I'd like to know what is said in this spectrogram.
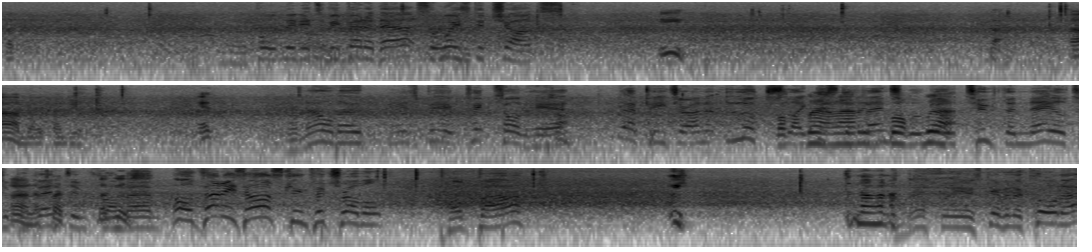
The ball needed to be better there. It's a wasted chance. Ih. Ah. Ed. Ronaldo is being picked on here. Yeah, Peter, and it looks like this defence will go tooth and nail to Ah, prevent him from. Um, Oh, that is asking for trouble. Pogba. Ih. Tenang. The referee has given a corner.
